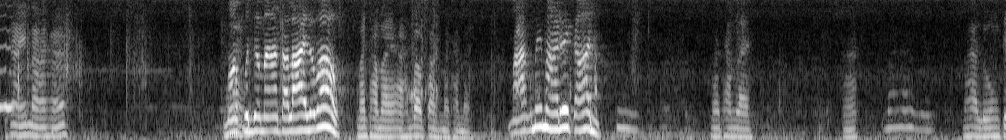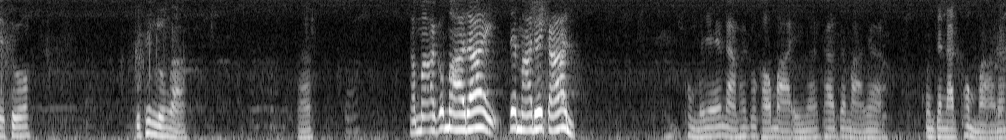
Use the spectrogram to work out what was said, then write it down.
ไม่ใช่ให้มาฮะ มาคนเดียวมันอันตรายหรือเปล่า มาทำอะไรอะบอกก่อนมาทำอะไร Ừ. มาก็ไม่มาด้วยกันอืมมาทำอะไร ฮะบ้านอยู่มาหาลุงเจซูคิดถึงลุงเหรอ ฮะถ้ามาก็มาได้ ได้มาด้วยกัน ผมไม่ได้แนะนำให้พวกเขามาเองนะ ถ้าจะมาเนี่ยควรจะนัดผมมานะ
